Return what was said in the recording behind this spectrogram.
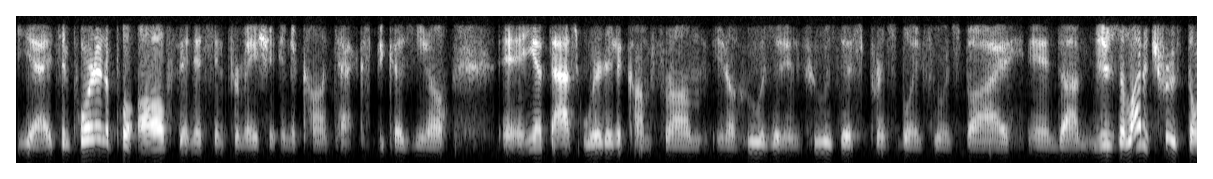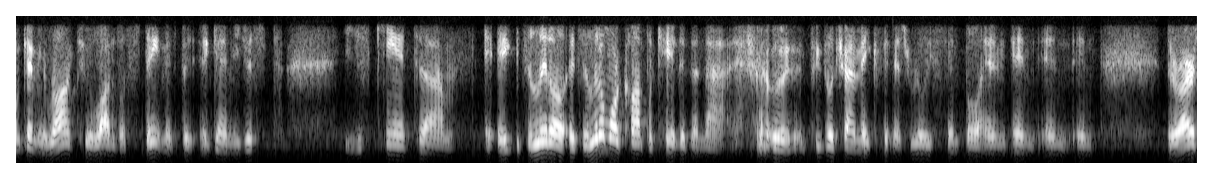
Yeah it's important to put all fitness information into context because you know and you have to ask where did it come from? You know who was it in, who was this principle influenced by? And um, there's a lot of truth don't get me wrong to a lot of those statements but again you just you just can't um, it, it's a little it's a little more complicated than that. People try to make fitness really simple and and and, and there are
